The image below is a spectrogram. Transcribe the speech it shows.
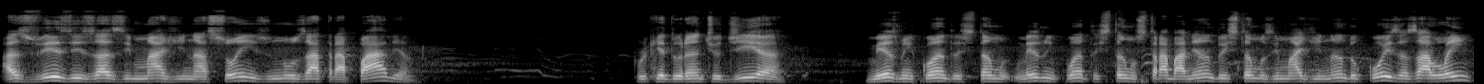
às vezes as imaginações nos atrapalham, porque durante o dia Mesmo enquanto estamos, mesmo enquanto estamos trabalhando, estamos imaginando coisas além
